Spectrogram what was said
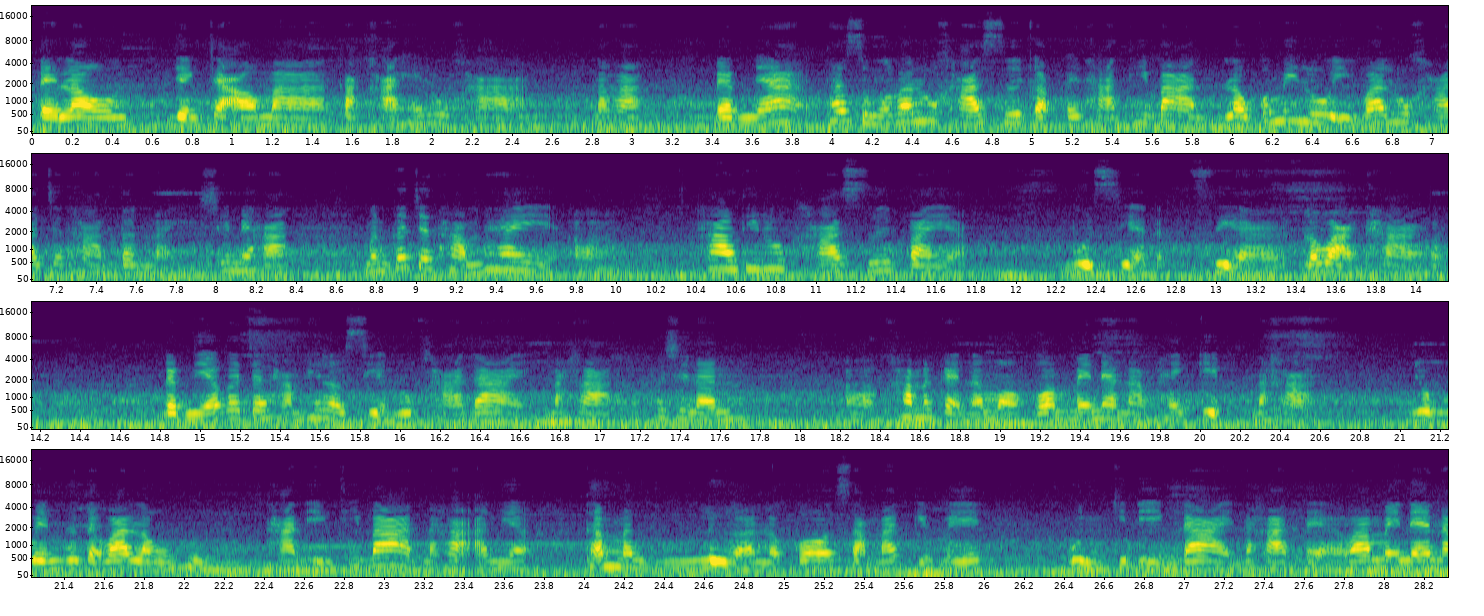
แต่เรายังจะเอามาตักขายให้ลูกค้านะคะ แบบเนี้ยถ้าสมมติว่าลูกค้าซื้อกลับไปทานที่บ้าน เราก็ไม่รู้อีกว่าลูกค้าจะทานตอนไหนใช่ไหมคะ มันก็จะทำให้อ่อ ข้าวที่ลูกค้าซื้อไปอะบูดเสียเสียระหว่างทาง แบบนี้ก็จะทำให้เราเสียลูกค้าได้นะคะ เพราะฉะนั้นข้าวมันไก่น้ำหมอก็ไม่แนะนำให้เก็บนะคะ ยกเว้นแต่ว่าเราหุงทานเองที่บ้านนะคะ อันเนี้ยถ้ามันเหลือเราก็สามารถเก็บไว้อุ่นกินเองได้นะคะ แต่ว่าไม่แนะน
